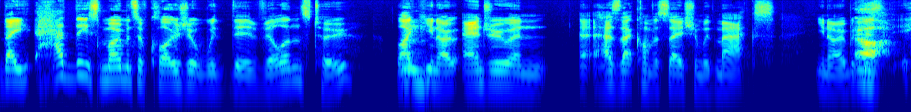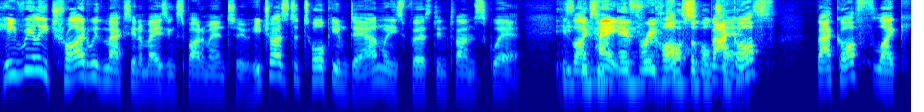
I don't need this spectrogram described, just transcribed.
they had these moments of closure with the villains too. Like, Mm. you know, Andrew and uh, has that conversation with Max, you know, because Oh. he really tried with Max in Amazing Spider-Man 2. He tries to talk him down when he's first in Times Square. He's He like, "Hey, every cops, possible back chance." off. Back off. Like,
